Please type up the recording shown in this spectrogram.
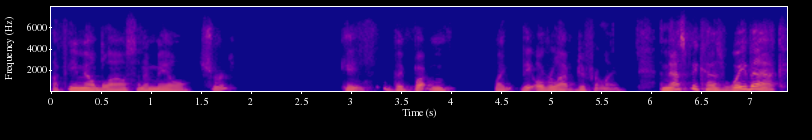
a female blouse and a male shirt? Okay, the button, like they overlap differently. And that's because way back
